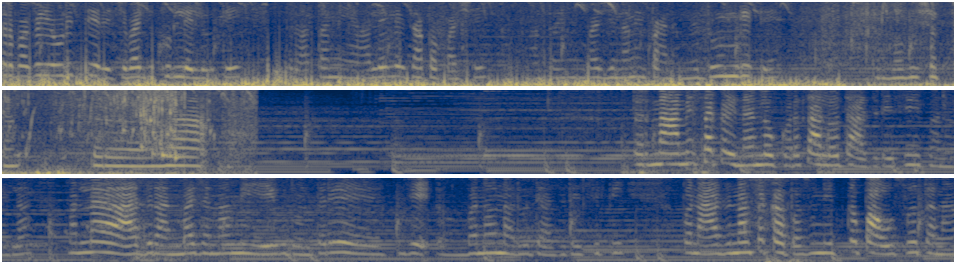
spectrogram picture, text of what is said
तर बघा एवढी तेरेची भाजी खुडलेली होती. तर आता मी आलेले झापापाशी. आता ही भाजी ना मी पाण्यामध्ये धुवून घेते. तर बघू शकता. तर या. तर ना आम्ही सकाळी ना लवकरच आलो होतो आज रेसिपी बनवायला. म्हणलं आज रानभाज्या ना मी एक दोन तरी म्हणजे बनवणार होते आज रेसिपी पण आज ना सकाळपासून इतकं पाऊस होता ना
